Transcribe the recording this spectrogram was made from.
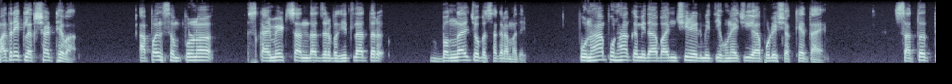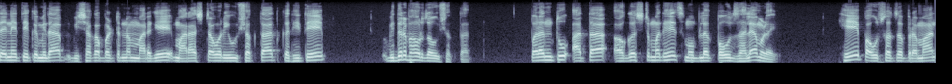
मात्र एक लक्षात ठेवा आपण संपूर्ण स्कायमेटचा अंदाज जर बघितला तर बंगालच्या उपसागरामध्ये पुन्हा पुन्हा कमी दाबांची निर्मिती होण्याची यापुढे शक्यता आहे. सातत्याने ते कमी दाब विशाखापट्टणम मार्गे महाराष्ट्रावर येऊ शकतात कधी ते विदर्भावर जाऊ शकतात. परंतु आता ऑगस्टमध्येच मुबलक पाऊस झाल्यामुळे हे पावसाचं प्रमाण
